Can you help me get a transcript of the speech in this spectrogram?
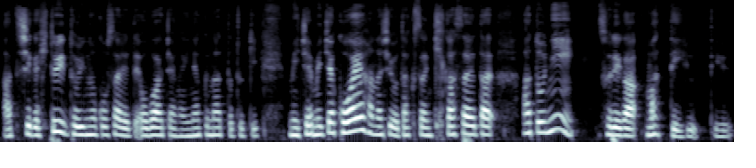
あ、私が一人取り残されておばあちゃんがいなくなった時、めちゃめちゃ怖い話をたくさん聞かされた後に、それが待っているっていう。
